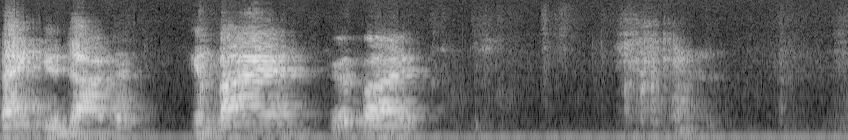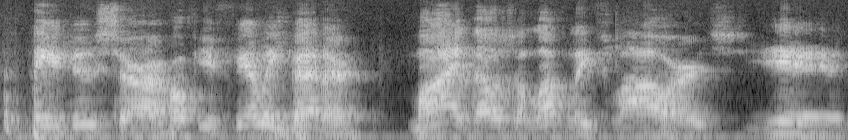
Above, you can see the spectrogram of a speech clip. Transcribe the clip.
Thank you, Doctor. Goodbye. Goodbye. How do you do, sir? I hope you're feeling better. My, those are lovely flowers. Yes.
